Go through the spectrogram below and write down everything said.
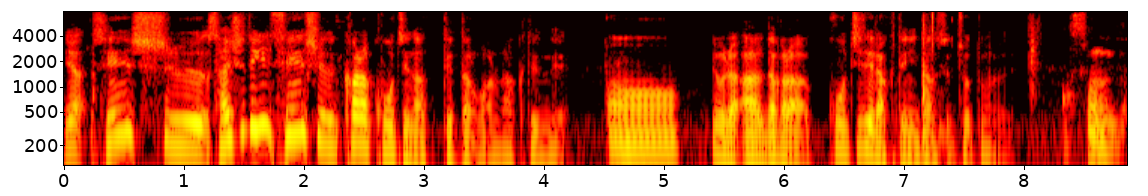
い。いや、選手、最終的に選手からコーチになってったのかな、楽天で。あーでも、らあだから、コーチで楽天にいたんですよ、ちょっと前まで。あ、そうなんだ。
